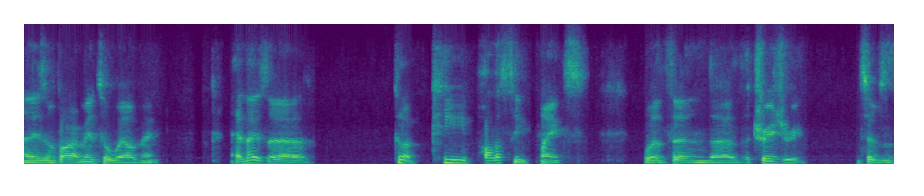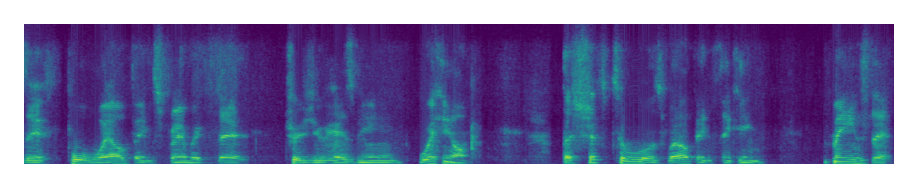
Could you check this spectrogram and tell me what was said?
and there's environmental well-being. And those are kind of key policy planks within the, the Treasury in terms of their full well-being framework that Treasury has been working on. The shift towards well-being thinking means that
